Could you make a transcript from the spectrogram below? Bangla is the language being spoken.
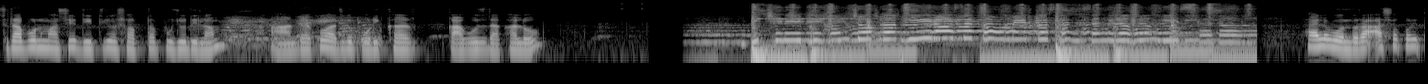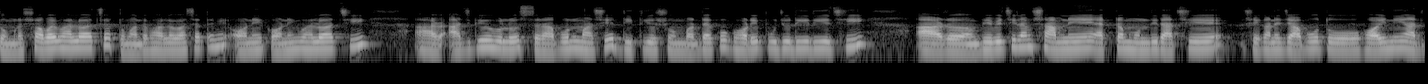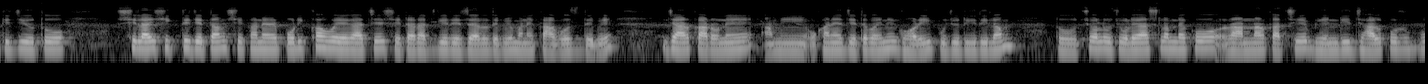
শ্রাবণ মাসে দ্বিতীয় সপ্তাহ পুজো দিলাম। আর দেখো আজকে পরীক্ষার কাগজ দেখাল। হ্যালো বন্ধুরা আশা করি তোমরা সবাই ভালো আছো। তোমাদের ভালোবাসাতে আমি অনেক অনেক ভালো আছি। আর আজকে হলো শ্রাবণ মাসে দ্বিতীয় সোমবার। দেখো ঘরে পুজো দিয়ে দিয়েছি। আর ভেবেছিলাম সামনে একটা মন্দির আছে সেখানে যাব। তো হয়নি আজকে যেহেতু সেলাই শিখতে যেতাম, সেখানে পরীক্ষা হয়ে গেছে, সেটার আজকে রেজাল্ট দেবে মানে কাগজ দেবে। যার কারণে আমি ওখানে যেতে পারিনি, ঘরেই পুজো দিয়ে দিলাম। তো চলো, চলে আসলাম দেখো, রান্নার কাছে ভেন্ডির ঝাল করব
